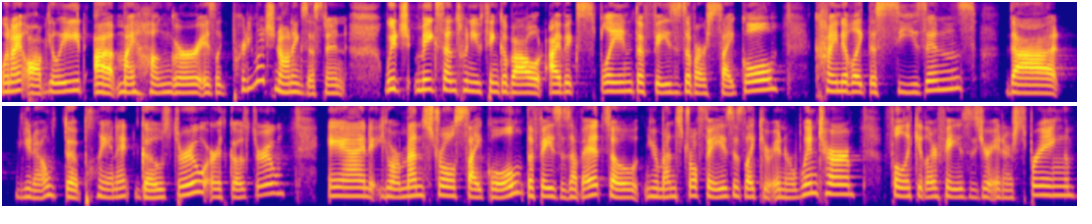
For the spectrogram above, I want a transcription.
When I ovulate, uh, my hunger is like pretty much non existent, which makes sense when you think about I've explained the phases of our cycle, kind of like the seasons that you know, the planet goes through, Earth goes through, and your menstrual cycle, the phases of it. So, your menstrual phase is like your inner winter, follicular phase is your inner spring,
